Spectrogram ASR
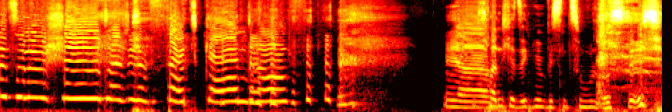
mit so einem Schild, da steht ein Fat Can drauf. Das ja, fand ich jetzt irgendwie ein bisschen zu lustig.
